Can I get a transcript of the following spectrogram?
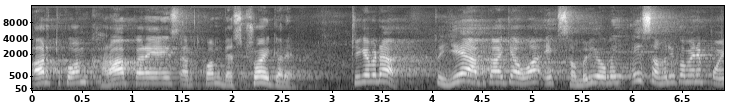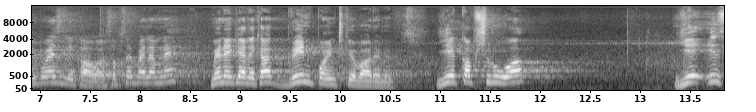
अर्थ को हम खराब करें इस अर्थ को हम डिस्ट्रॉय करें। ठीक है बेटा? तो ये आपका क्या हुआ? एक समरी हो गई। इस समरी को मैंने पॉइंट वाइज लिखा हुआ सबसे पहले हमने, मैंने क्या लिखा? ग्रीन पॉइंट के बारे में। ये कब शुरू हुआ? ये इस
